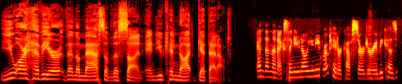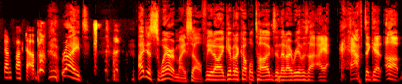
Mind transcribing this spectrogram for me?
you are heavier than the mass of the sun and you cannot get that out And then the next thing you know, you need rotator cuff surgery because you've done fucked up. Right. I just swear at myself. You know, I give it a couple tugs and then I realize I, I have to get up.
